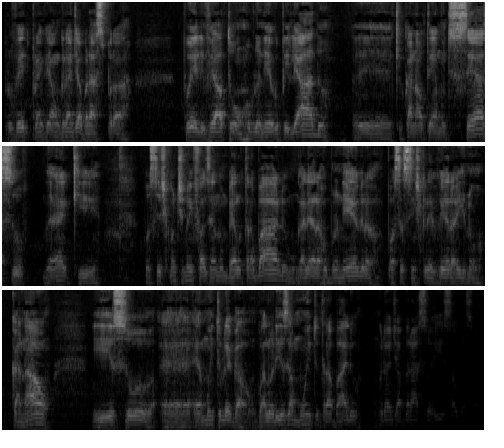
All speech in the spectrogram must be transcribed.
Aproveito para enviar um grande abraço para o Elivelton Rubro Negro Pilhado, eh, que o canal tenha muito sucesso, né, que vocês continuem fazendo um belo trabalho, galera rubro-negra possa se inscrever aí no canal e isso é, é muito legal, valoriza muito o trabalho. Um grande abraço aí, saudações.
